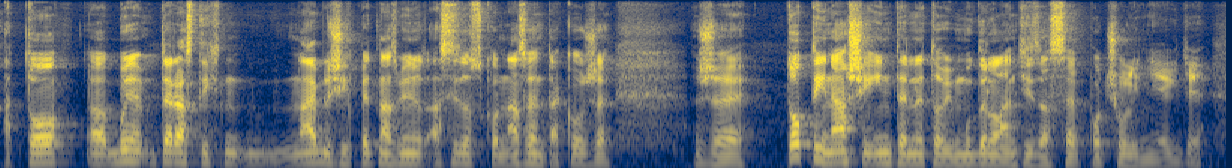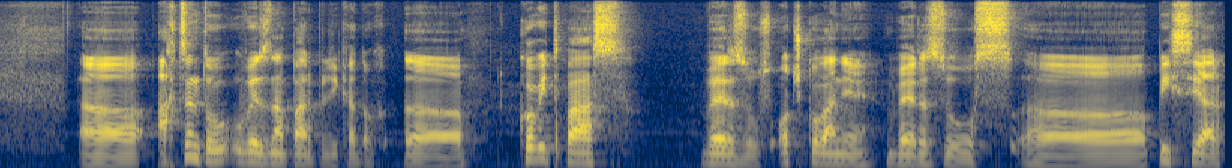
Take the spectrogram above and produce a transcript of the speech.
A to, uh, budem teraz tých najbližších 15 minút asi to skôr nazvem takou, že, že to tí naši internetoví mudrlanti zase počuli niekde. Uh, a chcem to uvieť na pár príkladoch. Uh, COVID pas versus očkovanie versus PCR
